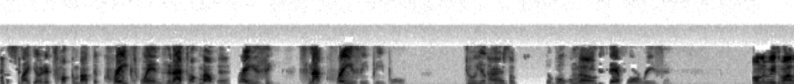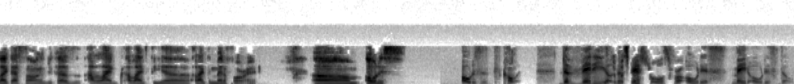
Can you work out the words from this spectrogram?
It's like, yo, they're talking about the Kray twins. They're not talking about Yeah. crazy. It's not crazy, people. Do your All Google. right, so the Google so- machine is there for a reason. only reason why I like that song is because I like I like the uh I like the metaphor in it. Um, Otis. Otis is co- the video, the visuals for Otis made Otis dope.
